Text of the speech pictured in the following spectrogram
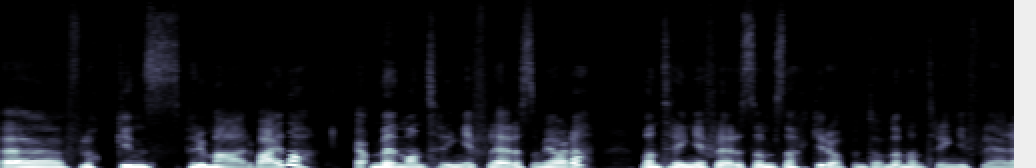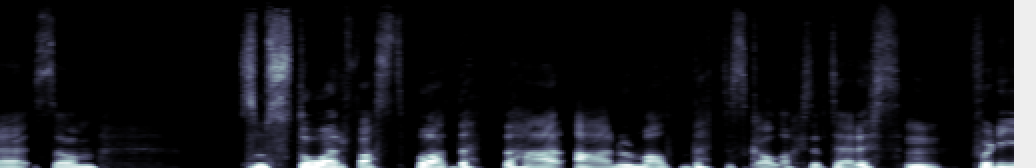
eh, flokkens primærvei, da. Ja. Men man trenger flere som gjør det. Man trenger flere som snakker åpent om det. Man trenger flere som som står fast på at dette her er normalt, dette skal aksepteres. Mm. Fordi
